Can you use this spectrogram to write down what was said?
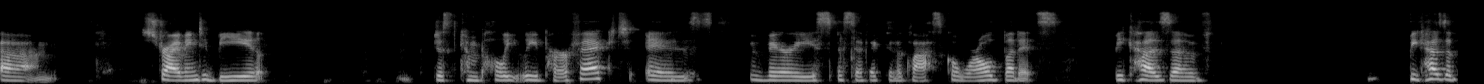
um striving to be just completely perfect is very specific to the classical world but it's because of because of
